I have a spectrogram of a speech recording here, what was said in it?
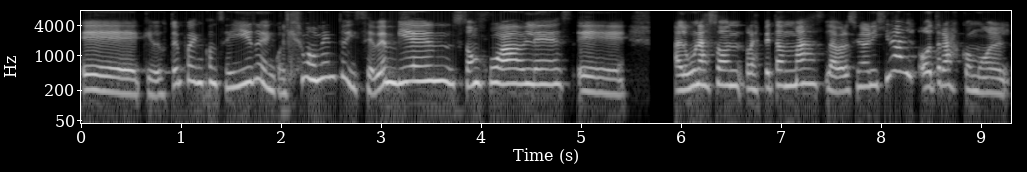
eh, que ustedes pueden conseguir en cualquier momento y se ven bien, son jugables. Eh, algunas son, respetan más la versión original, otras como eh,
